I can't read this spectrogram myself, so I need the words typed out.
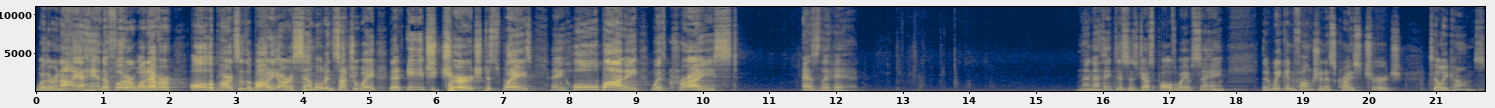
whether an eye, a hand, a foot, or whatever, all the parts of the body are assembled in such a way that each church displays a whole body with Christ as the head. And I think this is just Paul's way of saying that we can function as Christ's church till he comes.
